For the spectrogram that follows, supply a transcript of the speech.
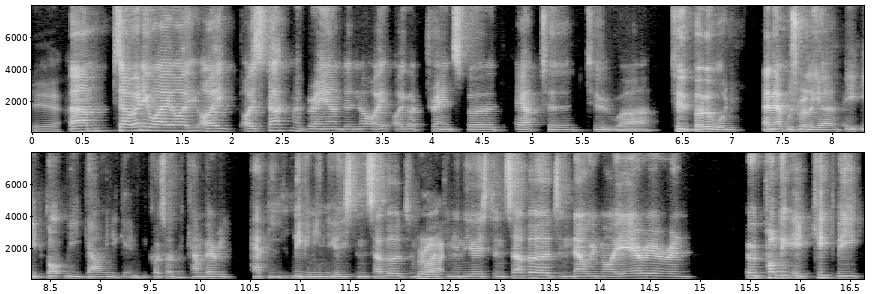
yeah. Um, so anyway, I, I I stuck my ground and I, I got transferred out to to uh, to Burwood, and that was really a it it got me going again because I'd become very happy living in the eastern suburbs and Right. working in the eastern suburbs and knowing my area, and it would probably it kicked me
